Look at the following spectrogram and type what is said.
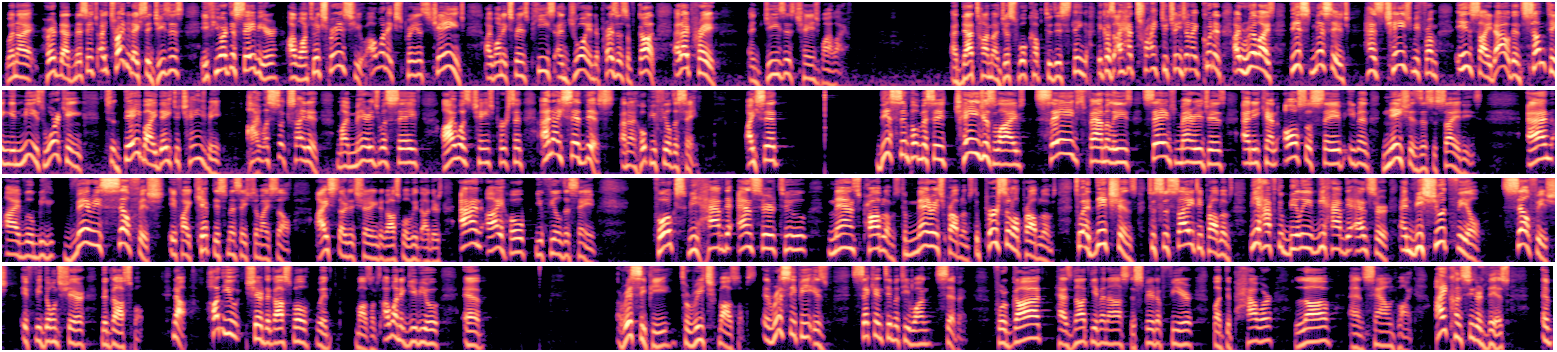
When I heard that message, I tried it. I said, Jesus, if you are the Savior, I want to experience you. I want to experience change. I want to experience peace and joy in the presence of God. And I prayed, and Jesus changed my life. At that time, I just woke up to this thing because I had tried to change and I couldn't. I realized this message has changed me from inside out and something in me is working to day by day to change me. I was so excited. My marriage was saved. I was changed person. And I said this, and I hope you feel the same. I said, this simple message changes lives, saves families, saves marriages, and it can also save even nations and societies. And I will be very selfish if I kept this message to myself. I started sharing the gospel with others, and I hope you feel the same. Folks, we have the answer to man's problems, to marriage problems, to personal problems, to addictions, to society problems. We have to believe we have the answer, and we should feel selfish if we don't share the gospel. Now, how do you share the gospel with Muslims. I want to give you a recipe to reach Muslims. A recipe is 2 Timothy 1 7. For God has not given us the spirit of fear, but the power, love, and sound mind. I consider this a,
